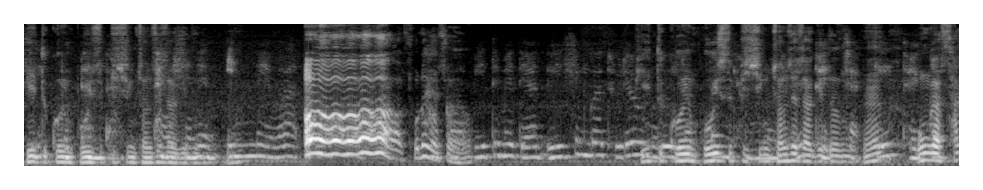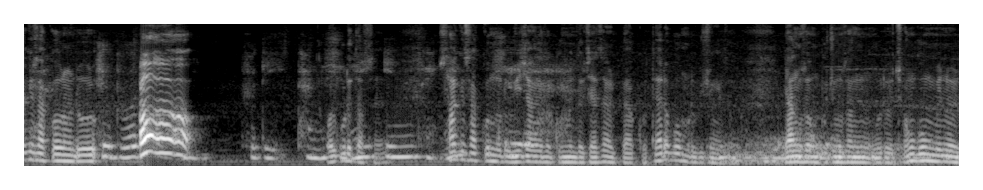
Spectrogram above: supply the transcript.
비트코인. 보이스피싱 전세 사기들 당신은 인내와 아아아아 손에 과거 났어요 믿음에 대한 의심과 두려움으로 비트코인 보이스피싱 전세 사기 등 온갖. 사기 사건으로 그 아, 아, 아! 부디 얼굴에 당신의 땄어요. 인생을 사기 사건으로. 위장해서 국민들 재산을 빼앗고 테러범으로 규정해서 양성 무증상으로 전 국민을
